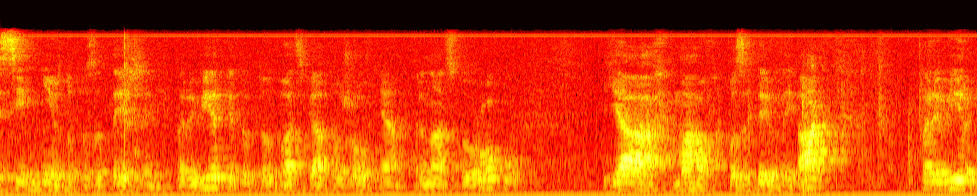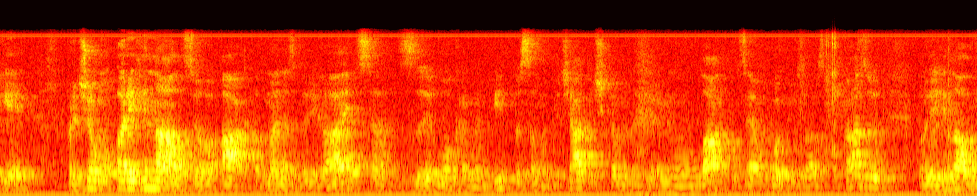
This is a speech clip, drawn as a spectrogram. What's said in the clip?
7 днів, тобто за тиждень перевірки, тобто 25 жовтня 2013 року, я мав позитивний акт перевірки. Причому оригінал цього акта в мене зберігається з мокрими підписами, печаточками на фірміному бланку. Це я в копію зараз показую. Оригінал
